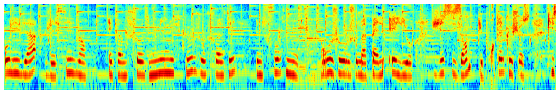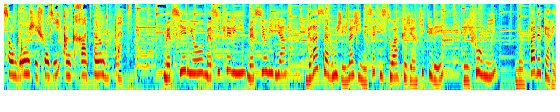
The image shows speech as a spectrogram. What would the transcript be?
Olivia, j'ai 6 ans. Et comme chose minuscule, je choisis une fourmi. Bonjour, je m'appelle Elio, j'ai 6 ans et pour quelque chose qui sent bon, j'ai choisi un gratin de pâtes. Merci Elio, merci Clélie, merci Olivia. Grâce à vous, j'ai imaginé cette histoire que j'ai intitulée Les fourmis n'ont pas de caries.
